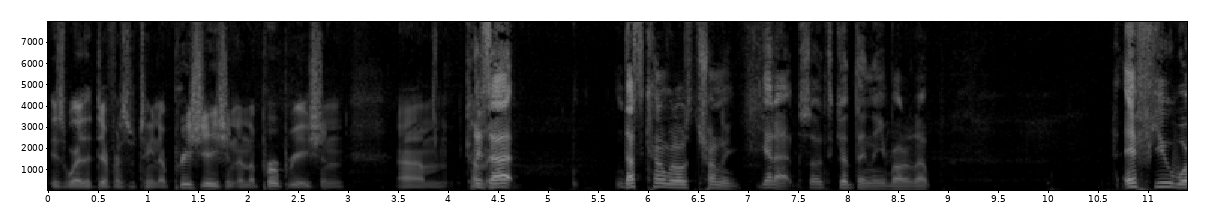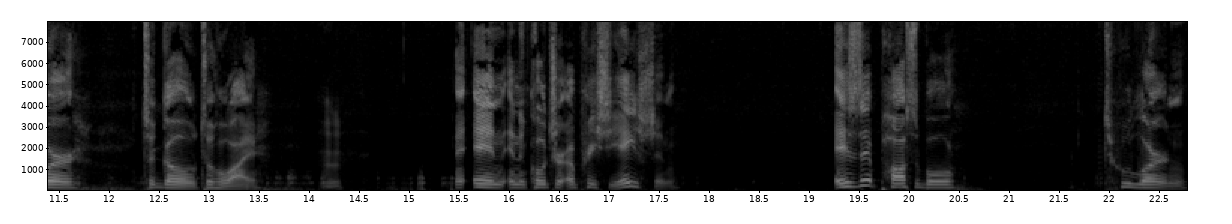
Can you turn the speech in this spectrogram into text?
is where the difference between appreciation and appropriation um, come Is in. that that's kind of what I was trying to get at. So it's a good thing that you brought it up. If you were to go to Hawaii Mhm. in in the culture appreciation, is it possible to learn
